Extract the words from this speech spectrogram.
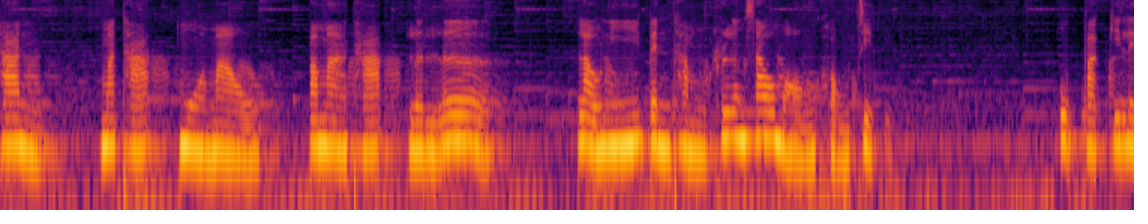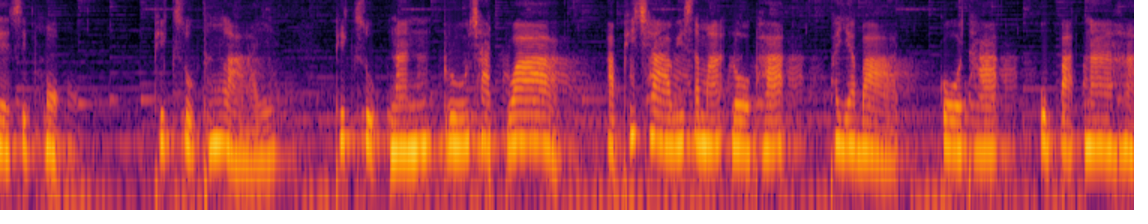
ท่าน มัทะมัวเมา ปมาทะเลินเล่อเหล่านี้เป็นธรรมเครื่องเศร้าหมองของจิต อุปกิเลส16 ภิกษุทั้งหลาย ภิกษุนั้นรู้ชัดว่า อภิชาวิสมะโลภะพยาบาท โกทะ อุปนาหะ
